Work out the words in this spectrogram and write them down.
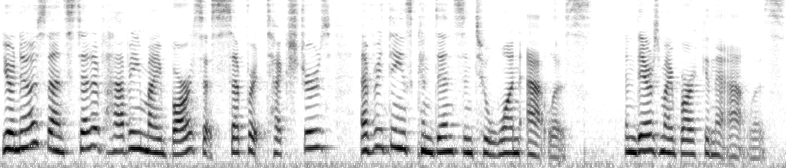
you'll notice that instead of having my barks as separate textures, everything is condensed into one atlas. And there's my bark in the atlas.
